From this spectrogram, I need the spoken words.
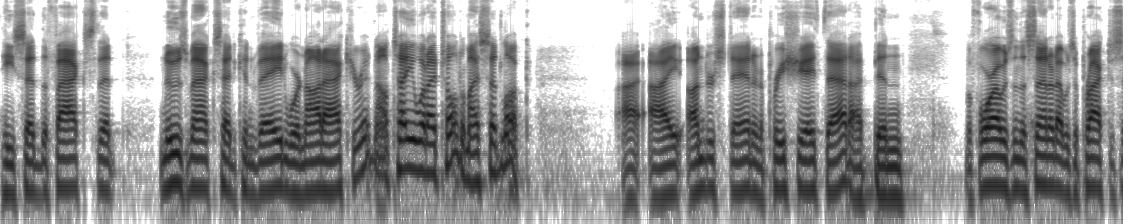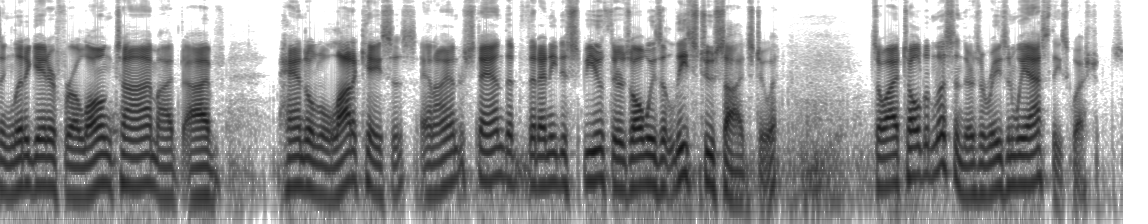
He said the facts that Newsmax had conveyed were not accurate. And I'll tell you what I told him. I said, look, I, I understand and appreciate that. I've been, before I was in the Senate, I was a practicing litigator for a long time. I, I've handled a lot of cases, and I understand that, that any dispute, there's always at least two sides to it. So I told him, listen, there's a reason we ask these questions.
